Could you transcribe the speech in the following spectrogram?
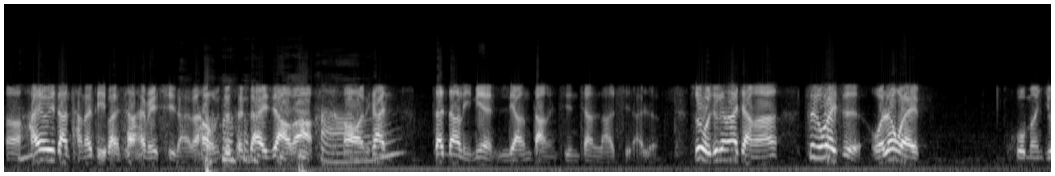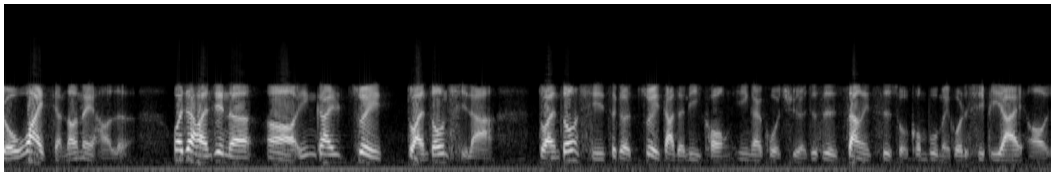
啊，还有一档躺在地板上还没起来，然 后我就等待一下好不好？哦，你看三档里面两档已经这样拉起来了，所以我就跟他讲啊，这个位置我认为我们由外讲到内好了，外在环境呢，啊，应该最短中期啦，短中期这个最大的利空应该过去了，就是上一次所公布美国的 CPI 哦，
